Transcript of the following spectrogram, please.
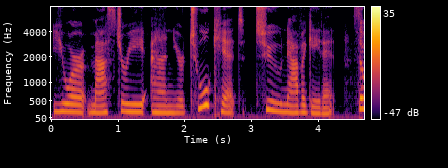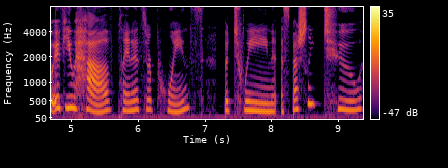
your mastery and your toolkit to navigate it. So, if you have planets or points between especially two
